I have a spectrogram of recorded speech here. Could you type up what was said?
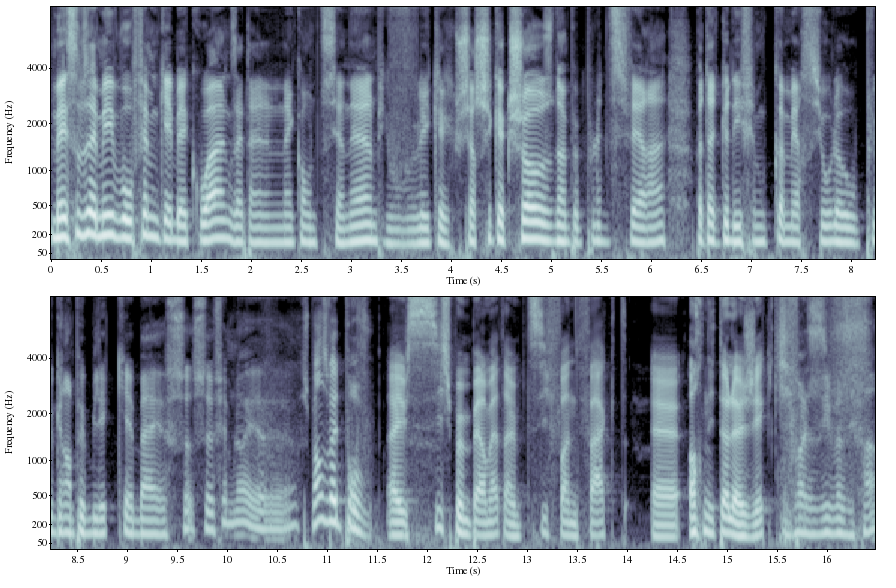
Mais si vous aimez vos films québécois, que vous êtes un inconditionnel, puis que vous voulez que- chercher quelque chose d'un peu plus différent, peut-être que des films commerciaux là, au plus grand public, eh ben, ce, ce film-là, euh, je pense, va être pour vous. Euh, si je peux me permettre un petit fun fact euh, ornithologique. Vas-y, vas-y, fort.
